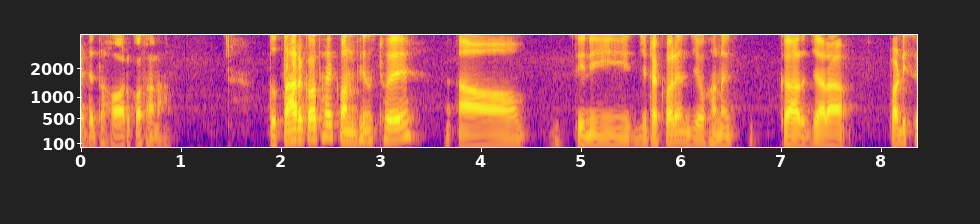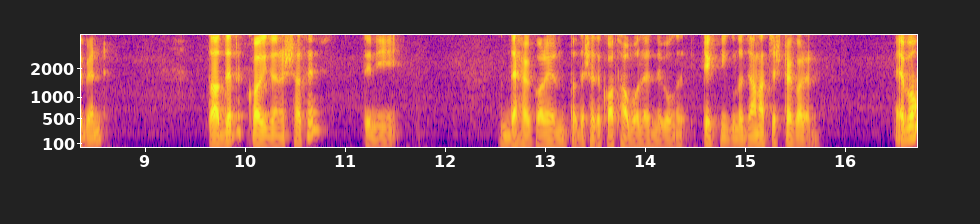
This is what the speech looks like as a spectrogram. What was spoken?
এটা তো হওয়ার কথা না। তো তার কথায় কনভিন্সড হয়ে তিনি যেটা করেন যে ওখানকার যারা পার্টিসিপেন্ট তাদের কয়েকজনের সাথে তিনি দেখা করেন, তাদের সাথে কথা বলেন এবং টেকনিকগুলো জানার চেষ্টা করেন। এবং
